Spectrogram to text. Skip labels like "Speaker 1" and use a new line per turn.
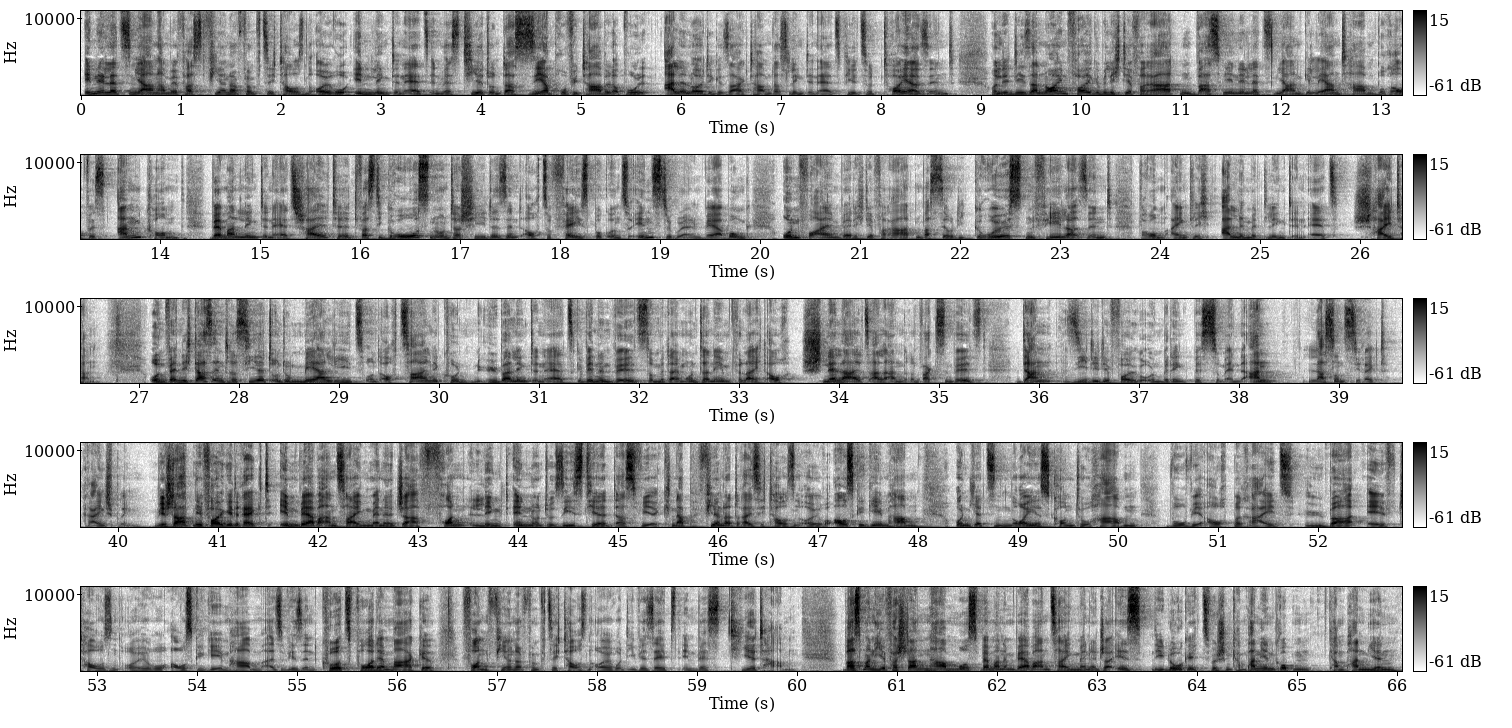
In den letzten Jahren haben wir fast 450.000 Euro in LinkedIn Ads investiert und das sehr profitabel, obwohl alle Leute gesagt haben, dass LinkedIn Ads viel zu teuer sind. Und in dieser neuen Folge will ich dir verraten, was wir in den letzten Jahren gelernt haben, worauf es ankommt, wenn man LinkedIn Ads schaltet, was die großen Unterschiede sind auch zu Facebook und zu Instagram Werbung und vor allem werde ich dir verraten, was so die größten Fehler sind, warum eigentlich alle mit LinkedIn Ads scheitern. Und wenn dich das interessiert und du mehr Leads und auch zahlende Kunden über LinkedIn Ads gewinnen willst und mit deinem Unternehmen vielleicht auch schneller als alle anderen wachsen willst, dann sieh dir die Folge unbedingt bis zum Ende an. Lass uns direkt reinspringen. Wir starten die Folge direkt im Werbeanzeigenmanager von LinkedIn und du siehst hier, dass wir knapp 430.000 Euro ausgegeben haben und jetzt ein neues Konto haben, wo wir auch bereits über 11.000 Euro ausgegeben haben. Also wir sind kurz vor der Marke von 450.000 Euro, die wir selbst investiert haben. Was man hier verstanden haben muss, wenn man im Werbeanzeigenmanager ist, die Logik zwischen Kampagnengruppen, Kampagnen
